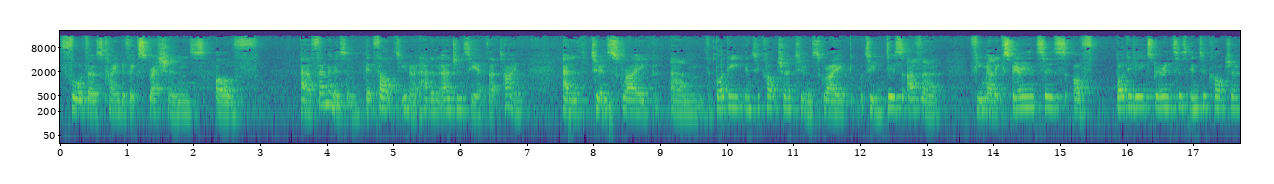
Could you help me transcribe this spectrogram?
for those kind of expressions of uh, feminism. It felt, you know, it had an urgency at that time. And to inscribe um, the body into culture, to inscribe, to diz other female experiences of bodily experiences into culture.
